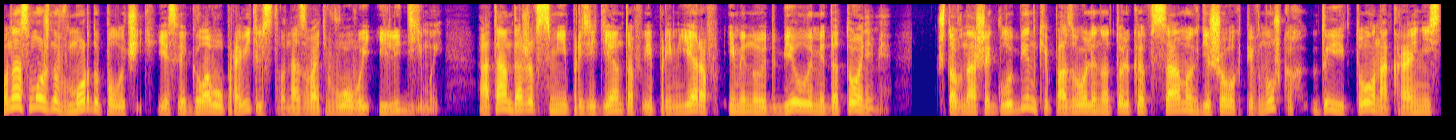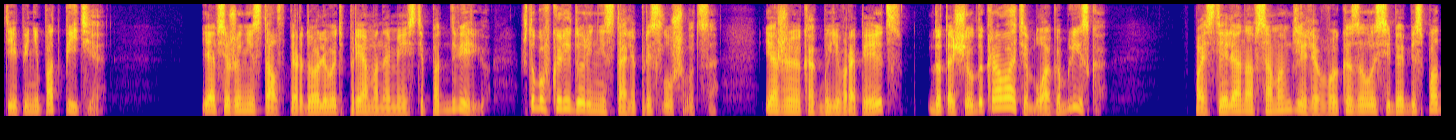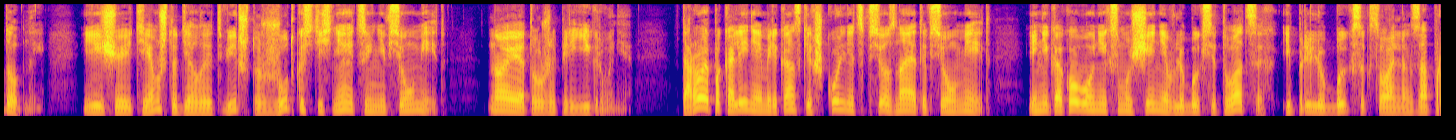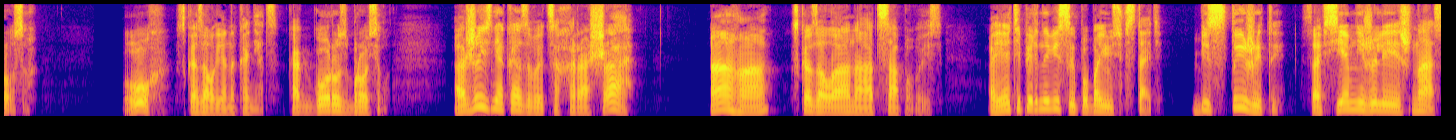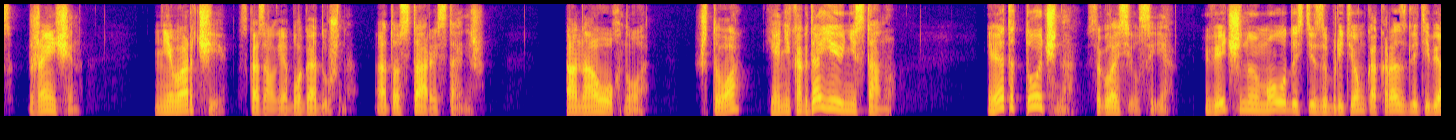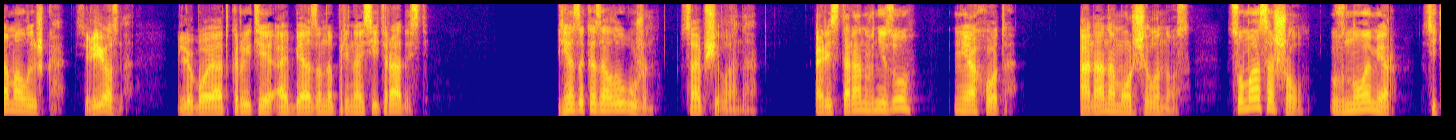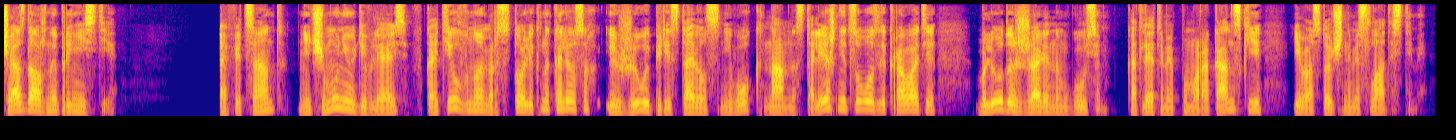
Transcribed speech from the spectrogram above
У нас можно в морду получить, если главу правительства назвать Вовой или Димой, а там даже в СМИ президентов и премьеров именуют Биллами да Тонями. что в нашей глубинке позволено только в самых дешевых пивнушках, да и то на крайней степени подпития. Я все же не стал впердоливать прямо на месте под дверью, чтобы в коридоре не стали прислушиваться. Я же, как бы европеец, дотащил до кровати, благо близко. В постели она в самом деле выказала себя бесподобной, и еще и тем, что делает вид, что жутко стесняется и не все умеет. Но это уже переигрывание. Второе поколение американских школьниц все знает и все умеет, и никакого у них смущения в любых ситуациях и при любых сексуальных запросах. «Ух», — сказал я наконец, как гору сбросил. «А жизнь, оказывается, хороша». «Ага», — сказала она, отсапываясь. «А я теперь на весы побоюсь встать. Бесстыжий ты, совсем не жалеешь нас, женщин». «Не ворчи», — сказал я благодушно, — «а то старый станешь». Она охнула. «Что? Я никогда ею не стану». «Это точно», — согласился я. «Вечную молодость изобретем как раз для тебя, малышка. Серьезно. Любое открытие обязано приносить радость». «Я заказала ужин», — сообщила она. «А ресторан внизу? Неохота». Она наморщила нос. «С ума сошел? В номер. Сейчас должны принести». Официант, ничему не удивляясь, вкатил в номер столик на колесах и живо переставил с него к нам на столешницу возле кровати блюдо с жареным гусем, котлетами по-мароккански и восточными сладостями.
